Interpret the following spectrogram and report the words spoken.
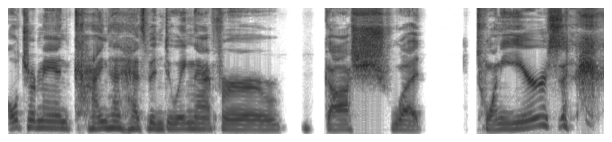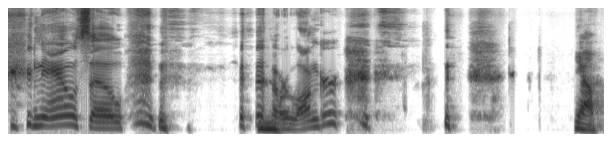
Ultraman kind of has been doing that for, gosh, what, 20 years now? So, or longer? Yeah.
